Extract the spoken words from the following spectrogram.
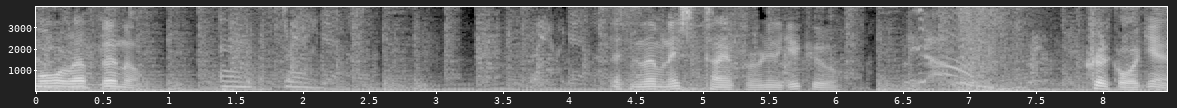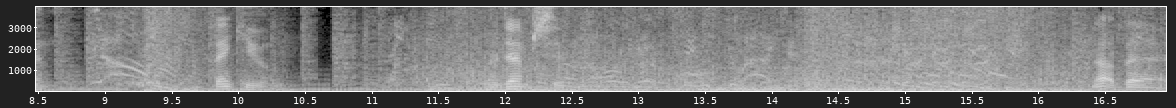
more left in them? And strength. It's elimination time for Ninjago. Critical again. Thank you. Redemption. Not bad.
